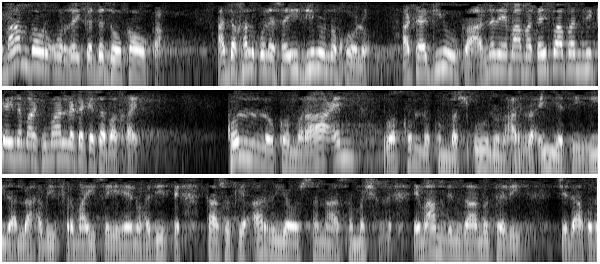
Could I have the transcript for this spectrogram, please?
امام به اور غرزي کده دوکا وکا ا د خلکو له صحیح دین نه خولو اټګیو کا نه امامتای پابندی کوي نه ماشومان لټکه سبق خای کلکم راع وکلکم مسئول عن رعیته دا الله حبیب فرمایي صحیح نو حدیث ته تاسو کې ار یو سنا سمشر امام دین زانو ته دی چې دا خود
